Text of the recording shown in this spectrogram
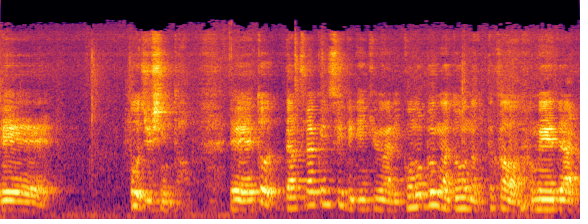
えー、を受信と。えー、と脱落について言及がありこの文がどうなったかは不明である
